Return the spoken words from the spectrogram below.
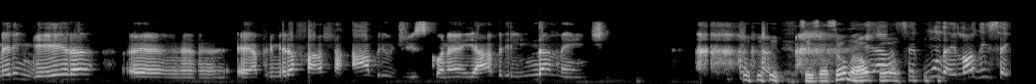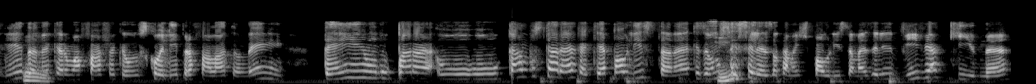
Merengueira, é, é, a primeira faixa, abre o disco, né? E abre lindamente. Sensacional, e pô. a segunda, e logo em seguida, né, que era uma faixa que eu escolhi para falar também, tem o, para, o, o, Carlos Careca, que é paulista, né? Quer dizer, eu não Sim. sei se ele é exatamente paulista, mas ele vive aqui, né?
